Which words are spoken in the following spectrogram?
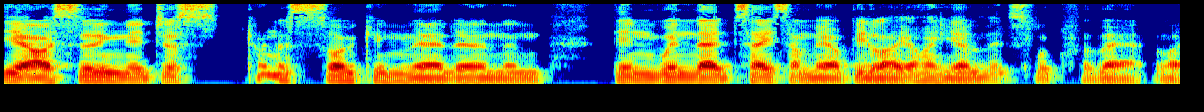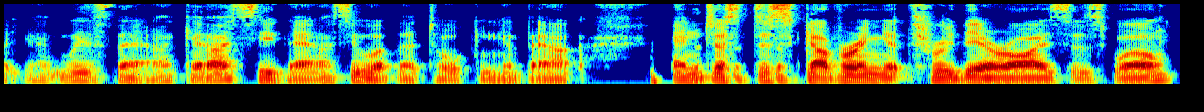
yeah, I was sitting there just kind of soaking that in. And then when they'd say something, I'd be like, oh, yeah, let's look for that. Like, where's that? Okay, I see that. I see what they're talking about. And just discovering it through their eyes as well.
